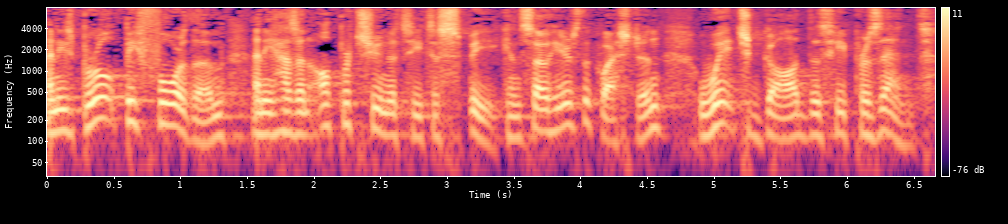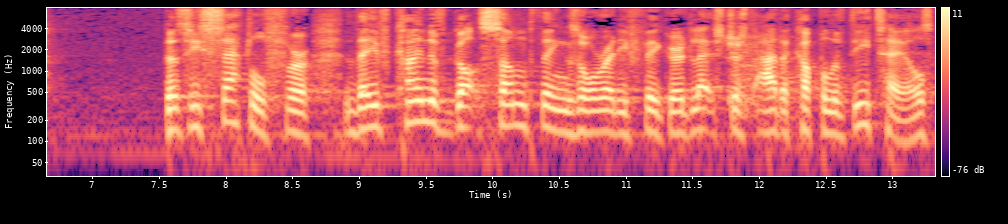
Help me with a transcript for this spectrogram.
and he's brought before them and he has an opportunity to speak. And so here's the question which God does he present? Does he settle for, they've kind of got some things already figured, let's just add a couple of details?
